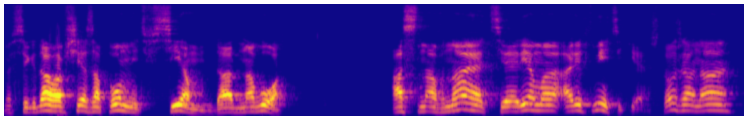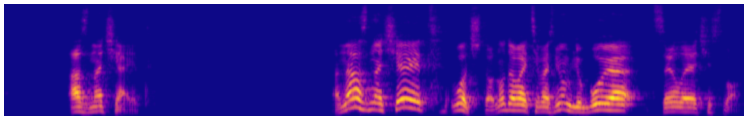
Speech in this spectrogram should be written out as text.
навсегда вообще запомнить всем до одного. Основная теорема арифметики. Что же она означает? Она означает вот что. Ну, давайте возьмем любое целое число.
